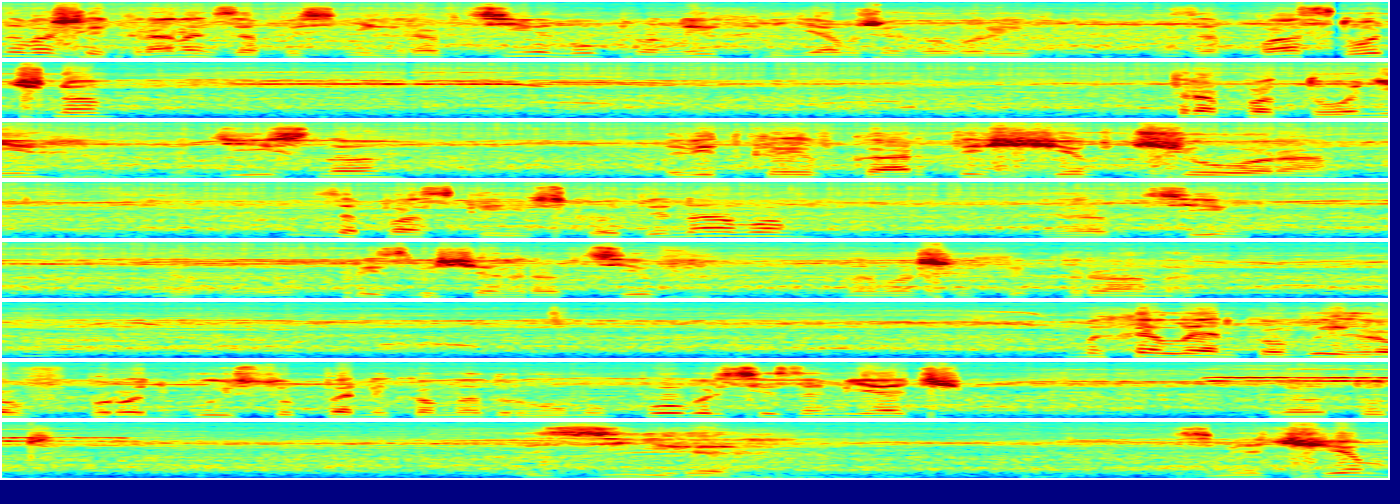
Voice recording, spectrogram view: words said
На ваших екранах запасні гравці. Ну, про них я вже говорив. Запас точно. Трапатоні дійсно відкрив карти ще вчора. Запас київського Динамо. Гравці. е, Прізвища гравців на ваших екранах. Михайленко виграв боротьбу із суперником на другому поверсі за м'яч. Але тут Зіге з м'ячем.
